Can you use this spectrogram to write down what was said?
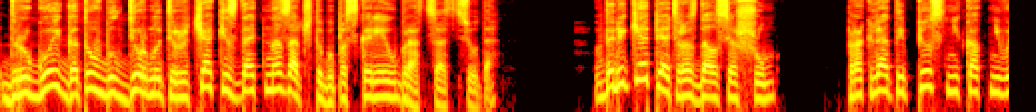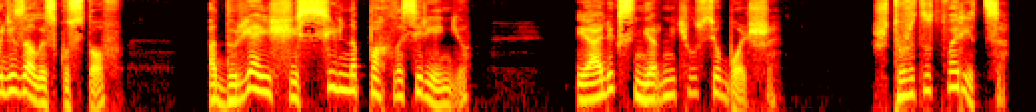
другой готов был дернуть рычаг и сдать назад, чтобы поскорее убраться отсюда. Вдалеке опять раздался шум, Проклятый пес никак не вылезал из кустов. Одуряюще сильно пахло сиренью. И Алекс нервничал все больше. Что же тут творится?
